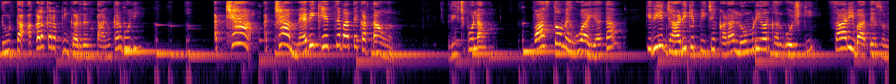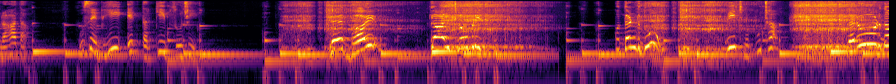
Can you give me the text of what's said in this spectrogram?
दूरता अकड़ कर अपनी गर्दन तान कर बोली अच्छा अच्छा मैं भी खेत से बातें करता हूँ। रीछ बोला वास्तव में हुआ यह था कि रीछ झाड़ी के पीछे खड़ा लोमड़ी और खरगोश की सारी बातें सुन रहा था। उसे भी एक तरकीब सूझी। खेत भाई क्या इस लोमड़ी को दंड दूँ? रीछ ने पूछा, ज़रूर दो।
